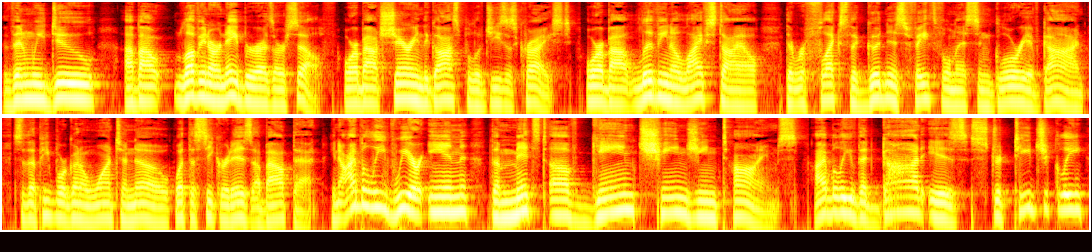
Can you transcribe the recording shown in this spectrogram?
than we do about loving our neighbor as ourselves or about sharing the gospel of Jesus Christ, or about living a lifestyle that reflects the goodness, faithfulness, and glory of God so that people are going to want to know what the secret is about that. You know, I believe we are in the midst of game changing times. I believe that God is strategically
